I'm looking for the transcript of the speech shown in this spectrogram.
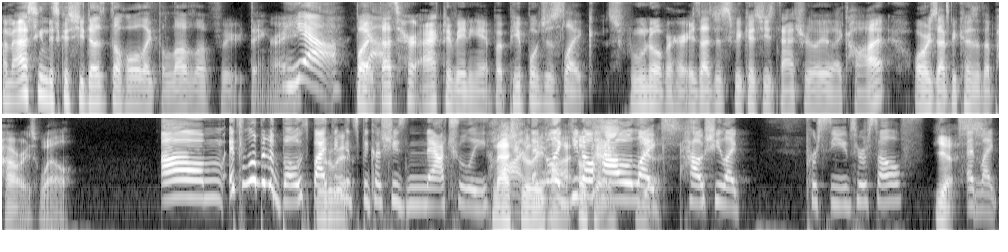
I'm asking this because she does the whole like the love love food thing, right? Yeah. But yeah. that's her activating it, but people just like swoon over her. Is that just because she's naturally like hot, or is that because of the power as well? um, it's a little bit of both, but I think bit- it's because she's naturally hot. Naturally and like hot, you know okay, how like yes. how she like perceives herself Yes. and like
